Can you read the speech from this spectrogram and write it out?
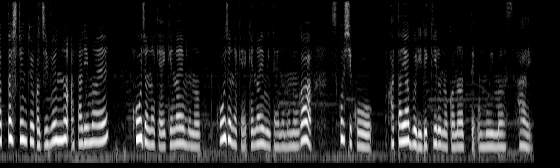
った視点というか自分の当たり前こうじゃなきゃいけないものこうじゃなきゃいけないみたいなものが少しこう型破りできるのかなって思います。はい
